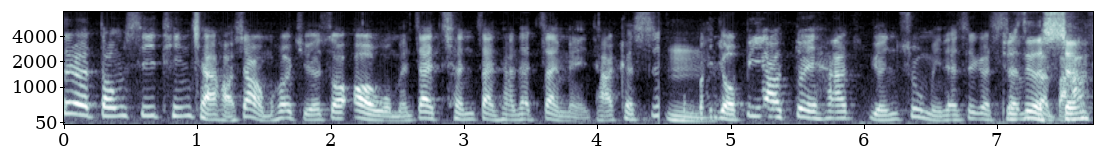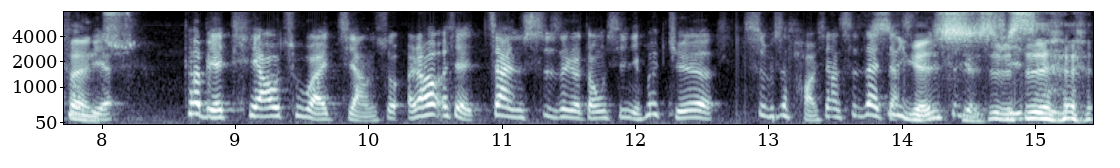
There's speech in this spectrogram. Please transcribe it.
这个东西听起来好像我们会觉得说，哦，我们在称赞他，在赞美他。可是，我们有必要对他原住民的这个身份，身份特别挑出来讲说，然后而且战士这个东西，你会觉得是不是好像是在讲是原始是不？是？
